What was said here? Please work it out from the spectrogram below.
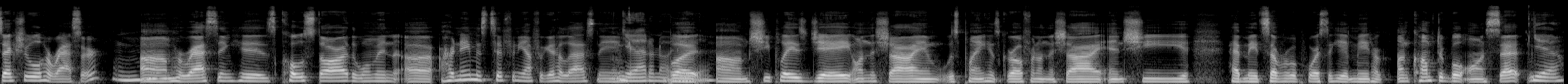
sexual harasser um harassing his co-star the woman uh her name is tiffany i forget her last name Yeah, I don't know but either. um she plays Jay on the Chi and was playing his girlfriend on the Chi and she had made several reports that he had made her uncomfortable on set Yeah.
